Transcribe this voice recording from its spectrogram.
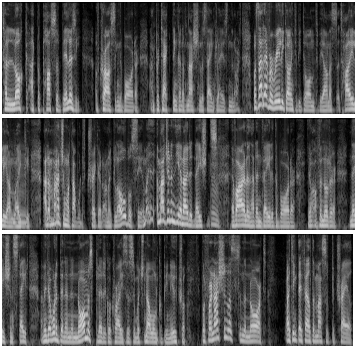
to look at the possibility of crossing the border and protecting kind of nationalist enclaves in the north. Was that ever really going to be done? To be honest, it's highly mm. unlikely. And imagine what that would have triggered on a global scene. Imagine in the United Nations mm. if Ireland had invaded the border, you know, of another nation state. I mean, there would have been an enormous political crisis in which no one could be neutral. But for nationalists in the north. I think they felt a massive betrayal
